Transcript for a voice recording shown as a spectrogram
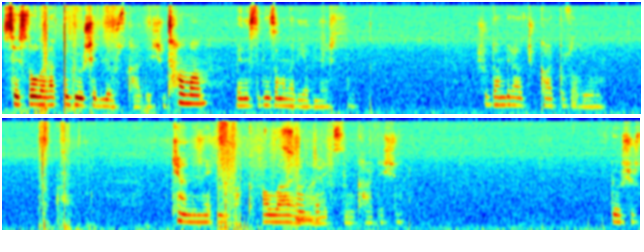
sesli olarak da görüşebiliyoruz kardeşim. Tamam. Beni istediğin zaman arayabilirsin. Şuradan birazcık karpuz alıyorum. Kendine iyi bak. Allah'a emanetsin kardeşim. Görüşürüz.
